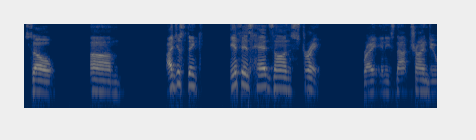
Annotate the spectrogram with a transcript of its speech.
So, um, I just think if his head's on straight, right, and he's not trying to,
